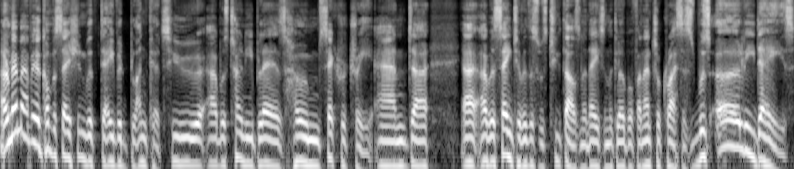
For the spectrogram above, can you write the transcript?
I remember having a conversation with David Blunkett, who uh, was Tony Blair's Home Secretary, and uh, uh, I was saying to him, this was 2008 in the global financial crisis. It was early days.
